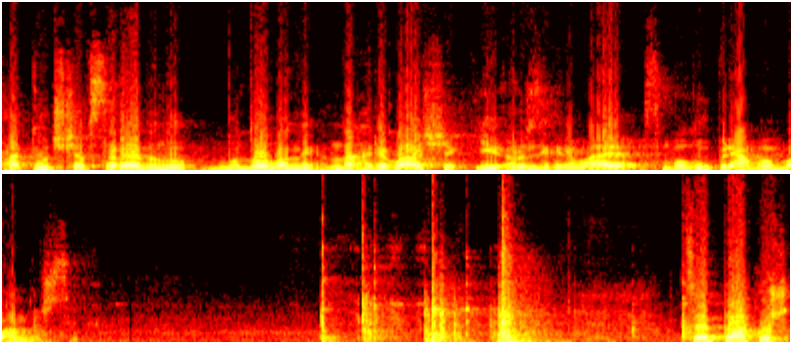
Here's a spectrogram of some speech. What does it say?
а тут ще всередину будований нагрівач, який розігріває смолу прямо в ванночці. Це також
